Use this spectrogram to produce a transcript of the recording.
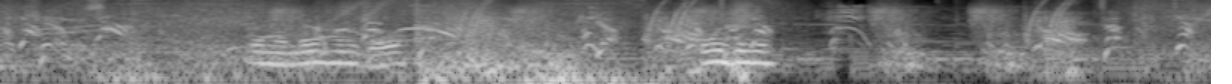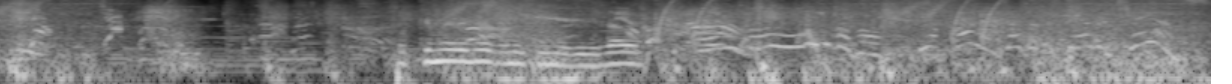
How careless! Bueno, menos no me quedó. ¿Cómo es eso? ¿Por qué me deja como inmovilizado? Unbelievable! The opponent doesn't stand chance!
